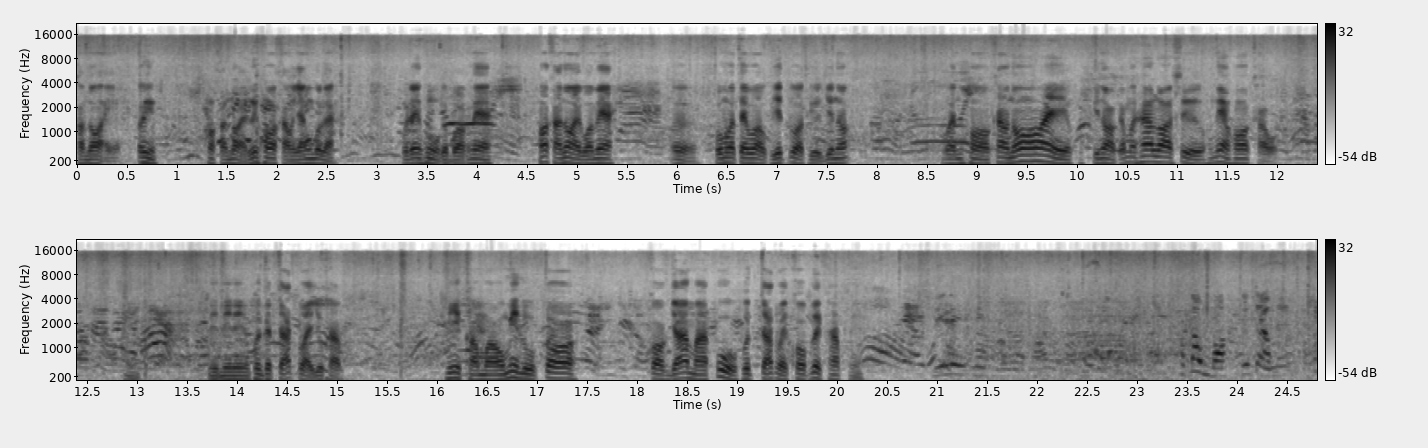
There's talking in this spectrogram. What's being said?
ข้าวน้อย เอ้ยห่อข้าวน้อยหรือห่อข้าวหยังบ่ล่ะบ่ได้หูก็บอกแน่ห่อข้าวน้อยบ่แม่ เออผมว่าแต่ว่าผิดว่าถืออยู่เนาะวันห่อข้าวน้อยพี่น้องก็มาหารอซื้อแนวห่อข้าวอืมนี่นี่ๆๆเพิ่นก็จัดไว้อยู่ครับ มีข้าวเมามีลูกต่อกอกยาหมากผู้เพิ่นจัดไว้ครบเลยครับนี่เขาต้มบ่หรือจะเอ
